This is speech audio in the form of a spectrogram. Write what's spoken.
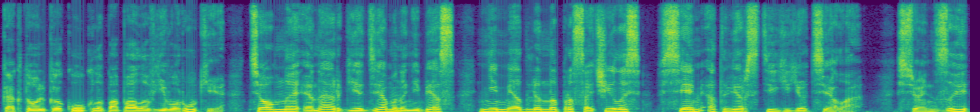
Как только кукла попала в его руки, темная энергия демона небес немедленно просочилась в семь отверстий ее тела. Сюаньзы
